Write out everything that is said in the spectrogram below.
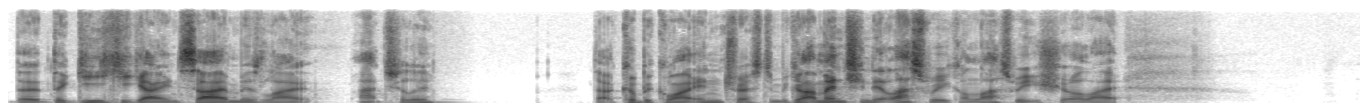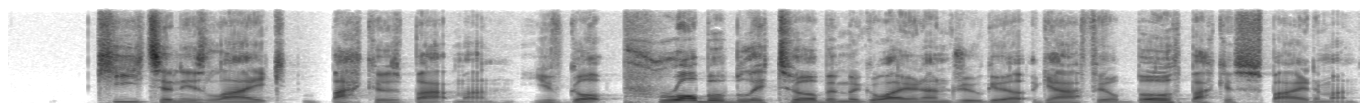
the, the geeky guy inside me is like, actually, that could be quite interesting because I mentioned it last week on last week's show. Like, Keaton is like back as Batman. You've got probably Tobey Maguire and Andrew Gar- Garfield both back as Spider Man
